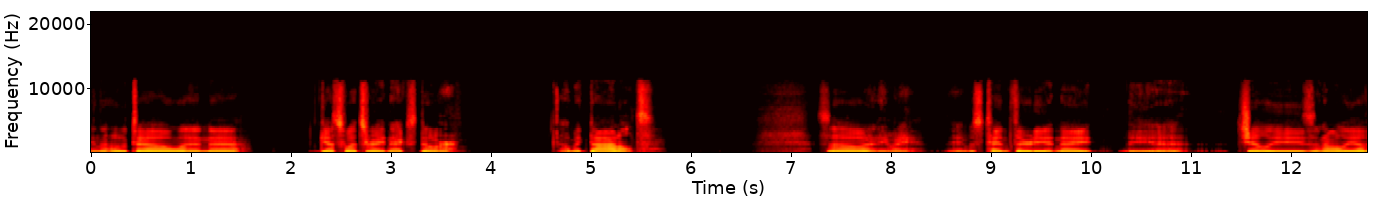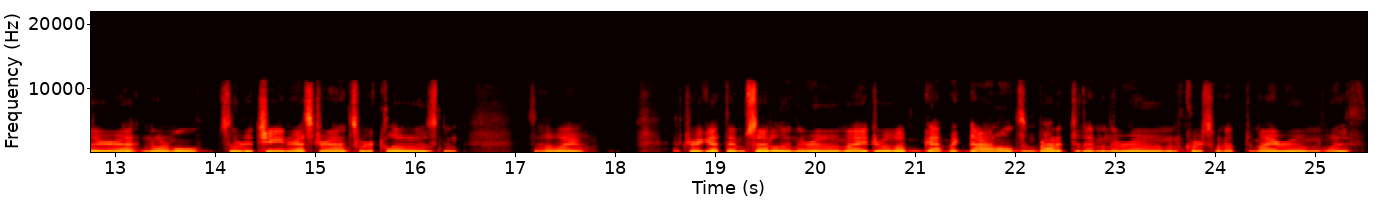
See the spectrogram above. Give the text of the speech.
in the hotel, and uh, guess what's right next door? A McDonald's. So anyway, it was 10:30 at night. The uh, Chili's and all the other uh, normal sort of chain restaurants were closed, and so I after I got them settled in the room, I drove up and got McDonald's and brought it to them in the room, and of course went up to my room with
